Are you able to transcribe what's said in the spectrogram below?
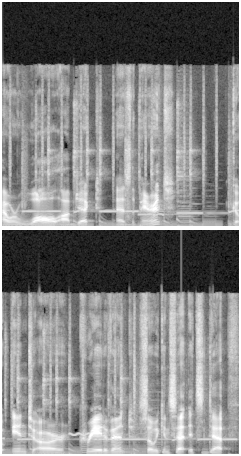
our wall object as the parent, go into our create event so we can set its depth.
